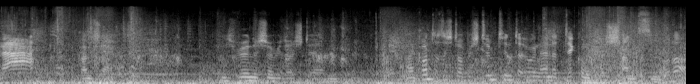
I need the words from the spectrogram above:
Na, komm schon. Ich will nicht schon wieder sterben. Man konnte sich doch bestimmt hinter irgendeiner Deckung verschanzen, oder?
